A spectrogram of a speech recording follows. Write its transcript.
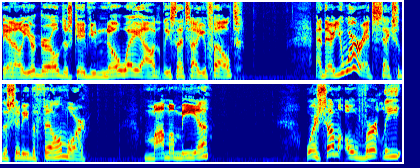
You know, your girl just gave you no way out. At least that's how you felt. And there you were at Sex of the City, the film, or Mamma Mia, or some overtly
